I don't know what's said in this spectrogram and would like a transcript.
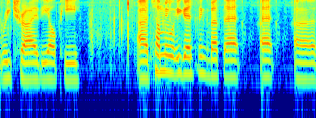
retry the LP. Uh, tell me what you guys think about that at uh,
